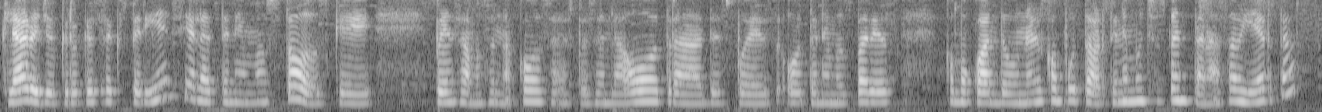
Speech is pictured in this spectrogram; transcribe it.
claro, yo creo que esa experiencia la tenemos todos, que pensamos una cosa, después en la otra, después o tenemos varias, como cuando uno en el computador tiene muchas ventanas abiertas,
